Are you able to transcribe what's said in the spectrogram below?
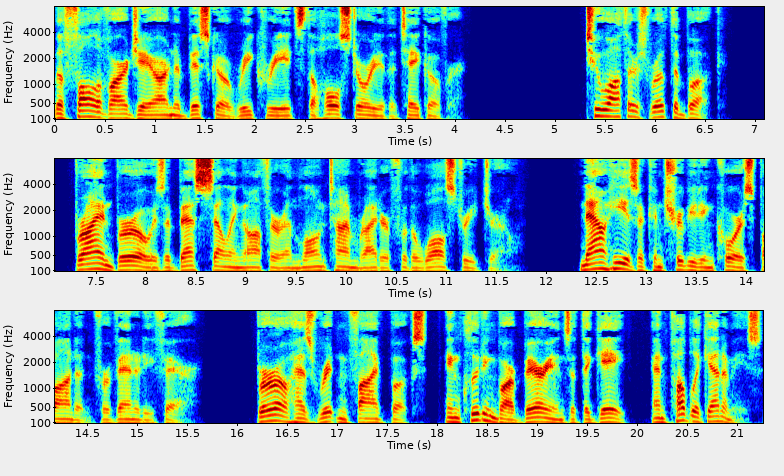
the fall of RJR Nabisco recreates the whole story of the takeover. Two authors wrote the book. Bryan Burrough is a best selling author and longtime writer for the Wall Street Journal. Now he is a contributing correspondent for Vanity Fair. Burrough has written five books, including Barbarians at the Gate and Public Enemies,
